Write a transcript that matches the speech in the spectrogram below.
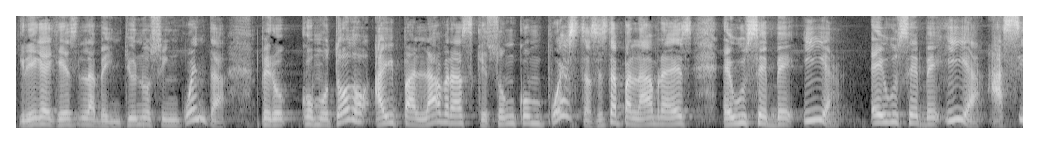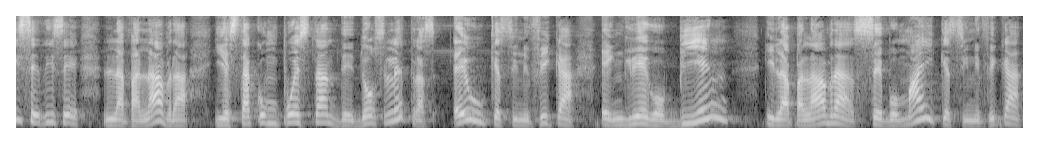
griega que es la 2150, pero como todo hay palabras que son compuestas. Esta palabra es eusebeía. Eusebeía, así se dice la palabra y está compuesta de dos letras. Eu que significa en griego bien y la palabra sebomai que significa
